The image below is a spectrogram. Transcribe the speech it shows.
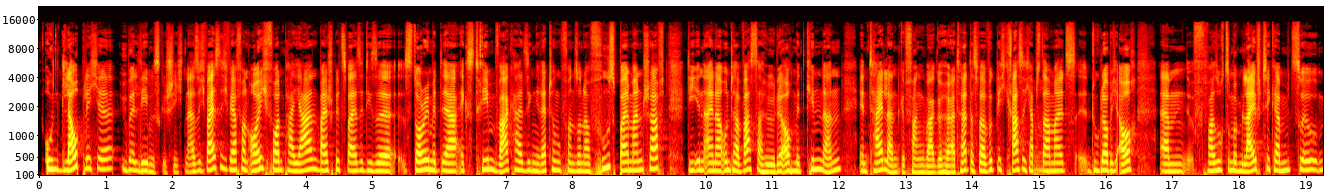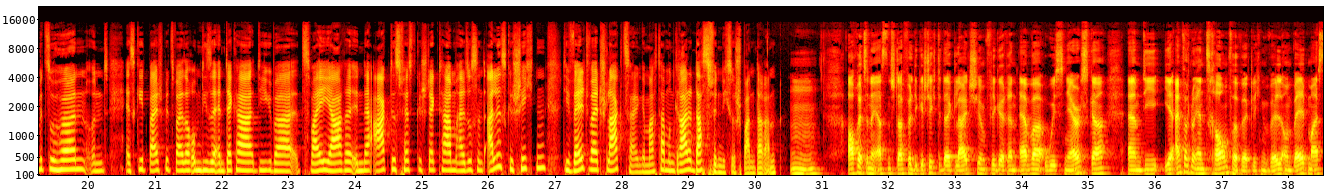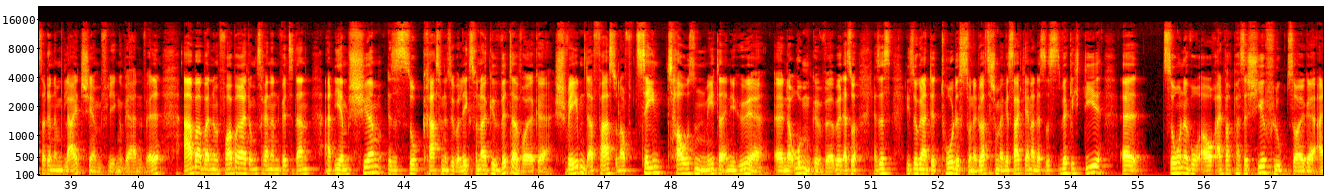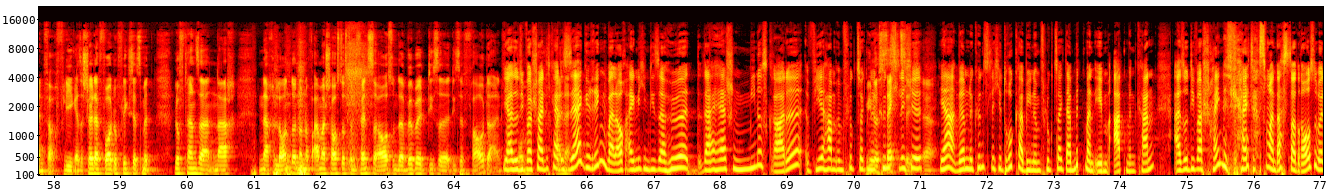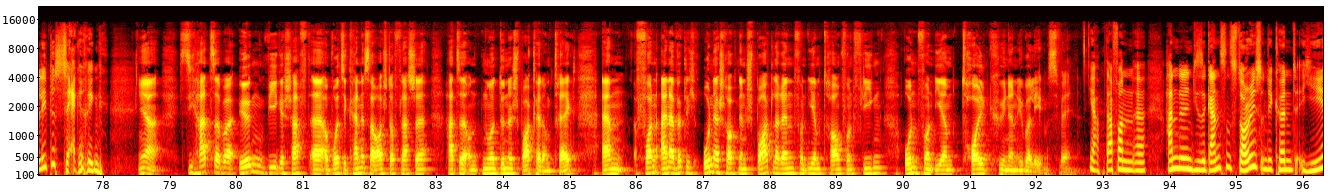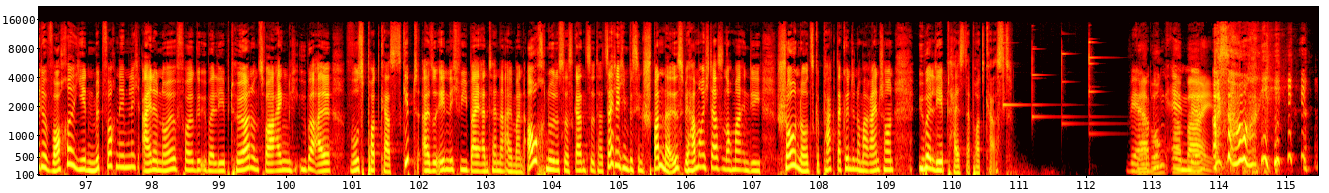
unglaubliche Überlebensgeschichten. Also ich weiß nicht, wer von euch vor ein paar Jahren beispielsweise diese Story mit der extrem waghalsigen Rettung von so einer Fußballmannschaft, die in einer Unterwasserhöhle auch mit Kindern in Thailand gefangen war, gehört hat. Das war wirklich krass. Ich habe es damals, äh, du glaube ich auch, ähm, versucht so mit dem Live-Ticker mitzu mitzuhören. Und es geht beispielsweise auch um diese Entdecker, die über zwei Jahre in der Arktis festgesteckt haben. Also es sind alles Geschichten, die weltweit Schlagzeilen gemacht haben. Und gerade das finde ich so spannend daran. Mhm. Auch jetzt in der ersten Staffel die Geschichte der Gleitschirmfliegerin Eva Wisniewska, ähm, die ihr einfach nur ihren Traum verwirklichen will und Weltmeisterin im Gleitschirmfliegen werden will. Aber bei einem Vorbereitungsrennen wird sie dann an ihrem Schirm, das ist so krass, wenn du es überlegst, von einer Gewitterwolke schwebend erfasst und auf 10.000 Meter in die Höhe äh, nach oben gewirbelt. Also das ist die sogenannte Todeszone. Du hast es schon mal gesagt, Jana, das ist wirklich die äh, Zone, wo auch einfach Passagierflugzeuge einfach fliegen. Also stell dir vor, du fliegst jetzt mit Lufthansa nach, nach London und auf einmal schaust du aus dem Fenster raus und da wirbelt diese, diese Frau da einfach. Ja, also die um. Wahrscheinlichkeit Eine- ist sehr gering, weil auch eigentlich in dieser Höhe, da herrschen Minusgrade. Wir haben im Flugzeug Minus eine 60, künstliche, ja. ja, wir haben eine künstliche Druckkabine im Flugzeug, damit man eben atmen kann. Also die Wahrscheinlichkeit, dass man das da draußen überlebt, ist sehr gering. Ja, sie hat es aber irgendwie geschafft, äh, obwohl sie keine Sauerstoffflasche hatte und nur dünne Sportkleidung trägt, ähm, von einer wirklich unerschrockenen Sportlerin, von ihrem Traum von Fliegen und von ihrem tollkühnen Überlebenswillen. Ja, davon äh, handeln diese ganzen Stories und ihr könnt jede Woche, jeden Mittwoch nämlich, eine neue Folge überlebt hören und zwar eigentlich überall, wo es Podcasts gibt. Also ähnlich wie bei Antenne Allmann auch, nur dass das Ganze tatsächlich ein bisschen spannender ist. Wir haben euch das nochmal in die Show Notes gepackt, da könnt ihr nochmal reinschauen. Überlebt heißt der Podcast. Werbung vorbei. Achso.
